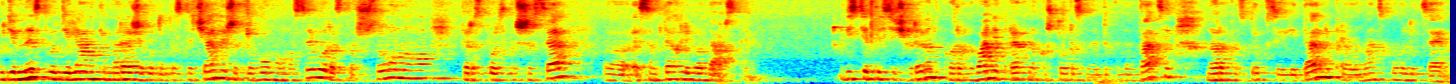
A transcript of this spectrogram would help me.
будівництво ділянки мережі водопостачання житлового масиву, розташованого Тереспольське шосе е, СМТ Хлібодарське. 200 тисяч гривень коригування проєктно-кошторисної документації на реконструкцію їдальні Прилиманського ліцею.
